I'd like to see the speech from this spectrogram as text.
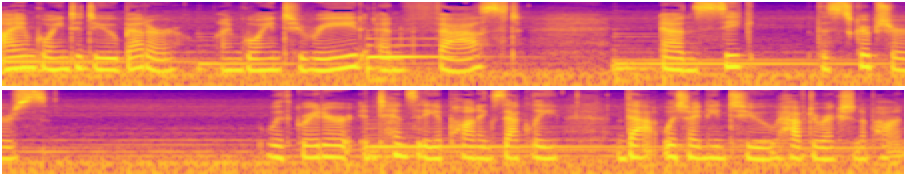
I am going to do better. I'm going to read and fast and seek the scriptures with greater intensity upon exactly that which I need to have direction upon.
